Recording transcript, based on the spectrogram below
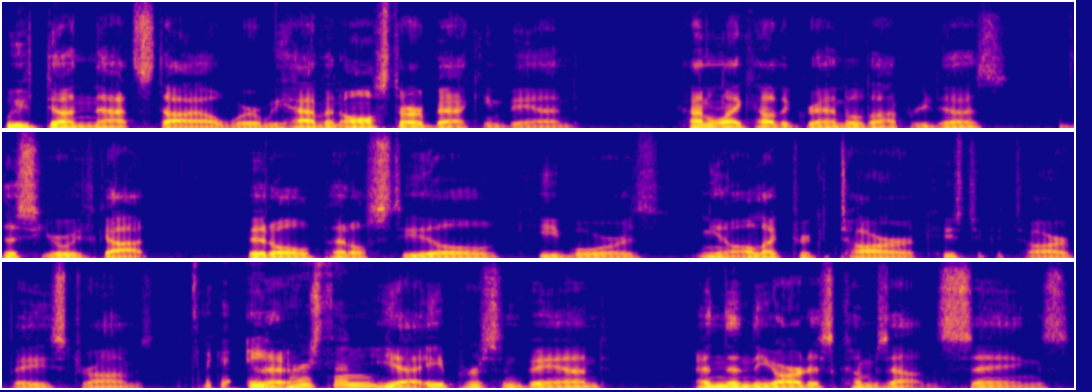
we've done that style where we have an all-star backing band kind of like how the grand old opry does. This year we've got fiddle pedal steel keyboards you know electric guitar acoustic guitar bass drums. It's like an and eight a- person? yeah eight person band. And then the artist comes out and sings.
